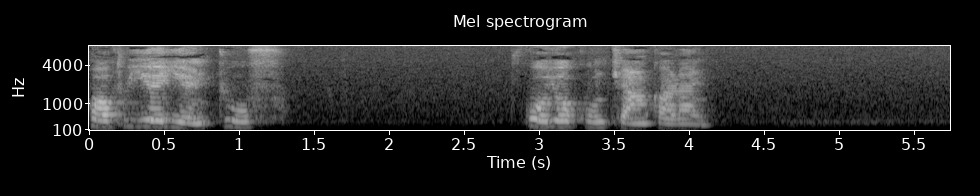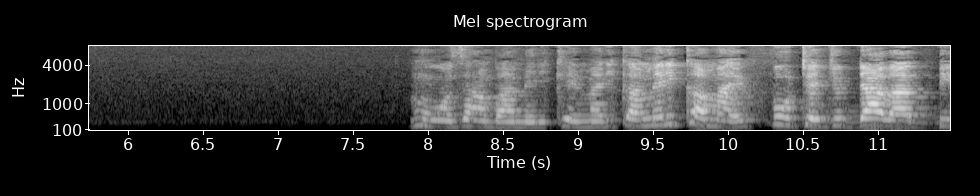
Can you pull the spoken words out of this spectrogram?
Hope yeyo entuufu koyo okunkyankalanyi muwoza mbu amerika emalika amerika maifu tejjudde ababbi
